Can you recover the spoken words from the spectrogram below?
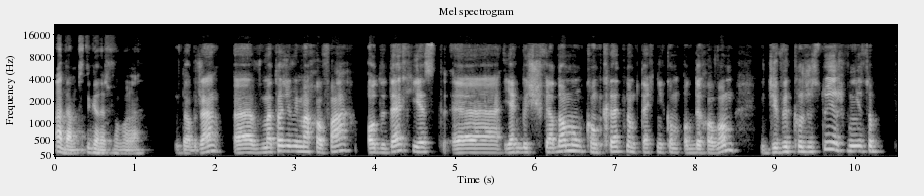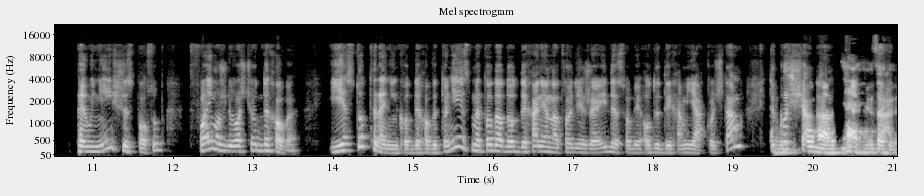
Adam, co ty gadasz w ogóle? Dobrze. E, w metodzie Wim Hofa oddech jest e, jakby świadomą, konkretną techniką oddechową, gdzie wykorzystujesz w nieco pełniejszy sposób Twoje możliwości oddechowe. I jest to trening oddechowy. To nie jest metoda do oddychania na co dzień, że ja idę sobie, oddycham jakoś tam, tylko siadam. Tak, tak.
